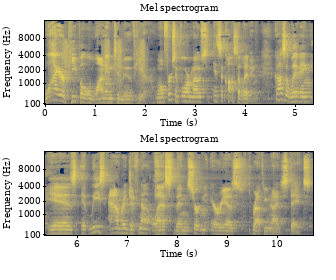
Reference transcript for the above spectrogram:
Why are people wanting to move here? Well, first and foremost, it's the cost of living. Cost of living is at least average, if not less, than certain areas throughout the United States.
